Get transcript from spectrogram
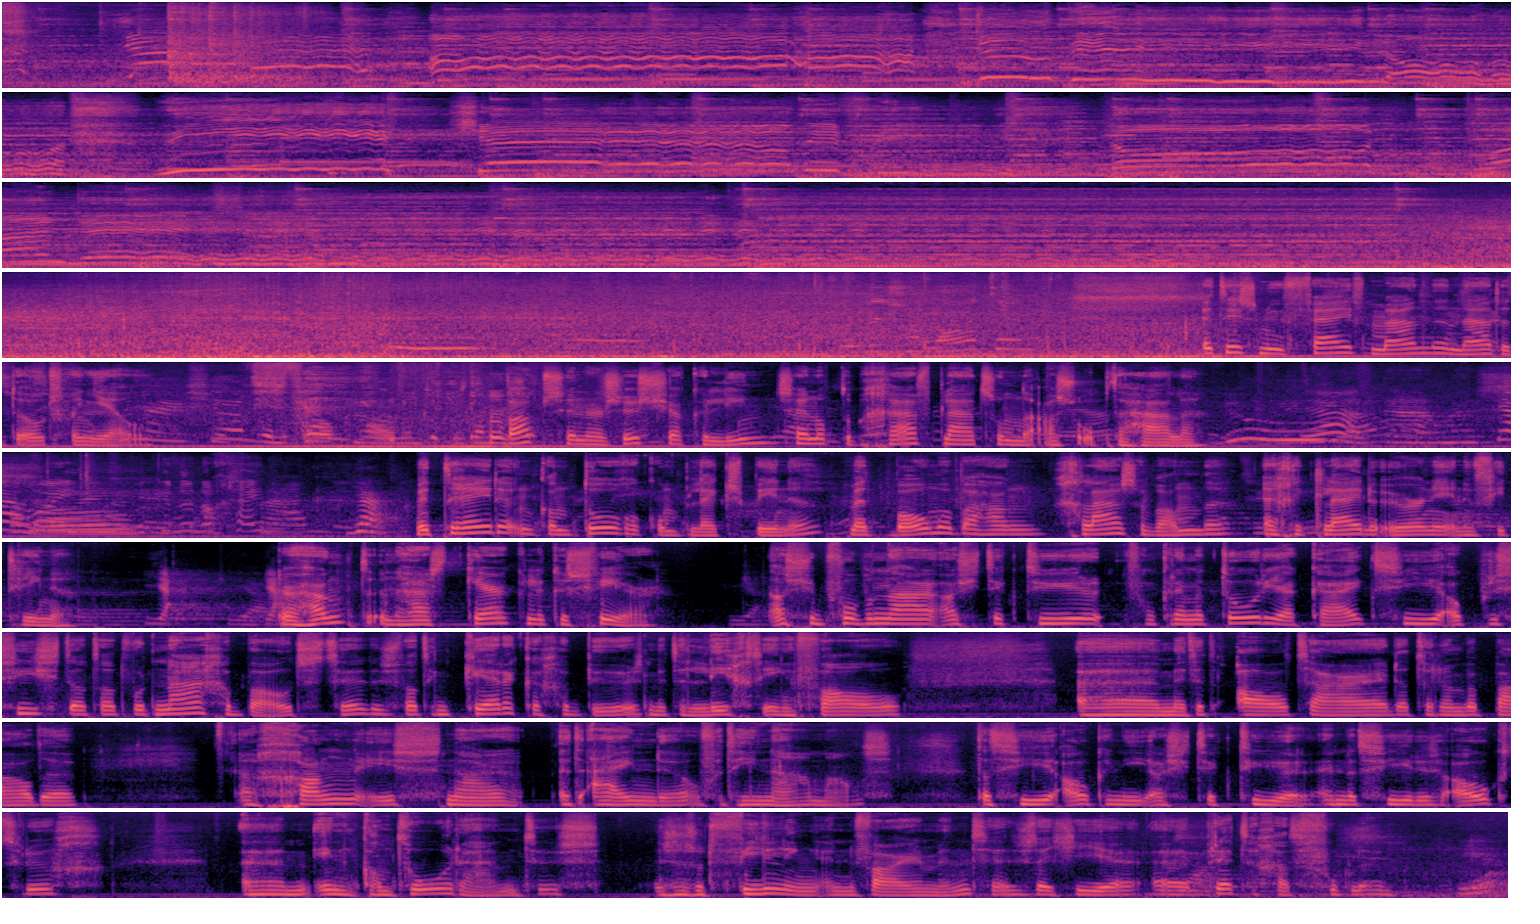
Het is nu vijf maanden na de dood van Jel. Babs en haar zus Jacqueline zijn op de begraafplaats om de as op te halen. We treden een kantorencomplex binnen met bomenbehang, glazen wanden en gekleide urnen in een vitrine. Er hangt een haast kerkelijke sfeer. Als je bijvoorbeeld naar architectuur van crematoria kijkt, zie je ook precies dat dat wordt nagebootst. Hè? Dus wat in kerken gebeurt met de lichtinval, uh, met het altaar, dat er een bepaalde een gang is naar het einde of het hiernamaals. Dat zie je ook in die architectuur. En dat zie je dus ook terug um, in kantoorruimtes. Dus een soort feeling environment. Hè? Dus dat je je uh, prettig gaat voelen. Ja.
